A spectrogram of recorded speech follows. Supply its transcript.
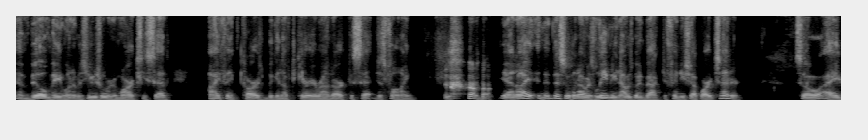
And Bill made one of his usual remarks. He said, I think the car is big enough to carry around our cassette just fine. Yeah, and I, th- this was when I was leaving. I was going back to finish up Art Center. So I,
